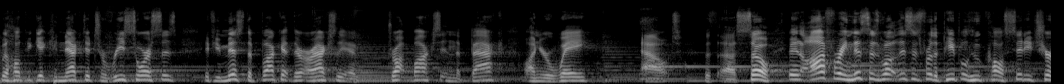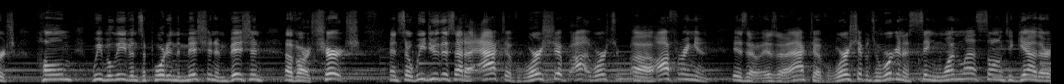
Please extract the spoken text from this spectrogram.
we'll help you get connected to resources. If you missed the bucket, there are actually a drop box in the back on your way out with us. So, in offering, this is what this is for the people who call City Church home. We believe in supporting the mission and vision of our church, and so we do this at an act of worship. Uh, worship uh, offering is a is an act of worship, and so we're going to sing one last song together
